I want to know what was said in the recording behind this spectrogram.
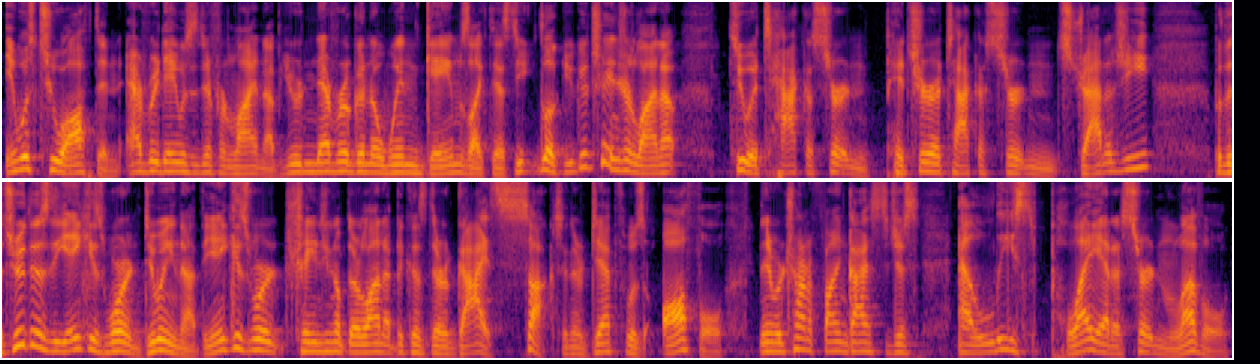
It was too often. Every day was a different lineup. You're never going to win games like this. Look, you could change your lineup to attack a certain pitcher, attack a certain strategy, but the truth is the Yankees weren't doing that. The Yankees were changing up their lineup because their guys sucked and their depth was awful. They were trying to find guys to just at least play at a certain level.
